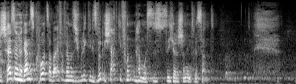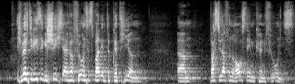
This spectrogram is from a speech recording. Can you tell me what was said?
schreibt es nochmal ganz kurz, aber einfach, wenn man sich überlegt, wie das wirklich stattgefunden haben muss, das ist sicher schon interessant. Ich möchte diese Geschichte einfach für uns jetzt mal interpretieren, ähm, was wir davon rausnehmen können für uns.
